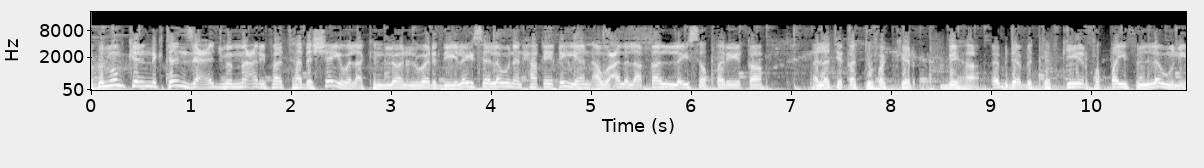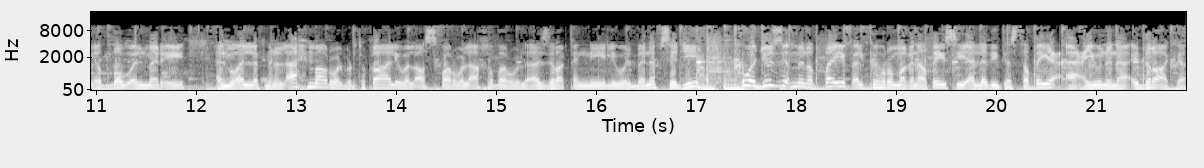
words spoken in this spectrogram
يقول ممكن إنك تنزعج من معرفة هذا الشيء ولكن اللون الوردي ليس لونا حقيقيا أو على الأقل ليس الطريقة التي قد تفكر بها. ابدأ بالتفكير في الطيف اللوني الضوء المرئي المؤلف من الأحمر والبرتقالي والأصفر والأخضر والأزرق النيلي والبنفسجي. هو جزء من الطيف الكهرومغناطيسي الذي تستطيع أعيننا إدراكه.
